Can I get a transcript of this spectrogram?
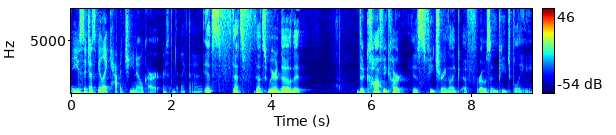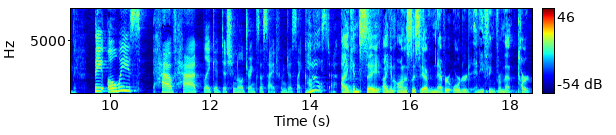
It used to just be like cappuccino cart or something like that. It's that's that's weird though that the coffee cart is featuring like a frozen peach Bellini. They always have had like additional drinks aside from just like coffee stuff. I can say, I can honestly say, I've never ordered anything from that cart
